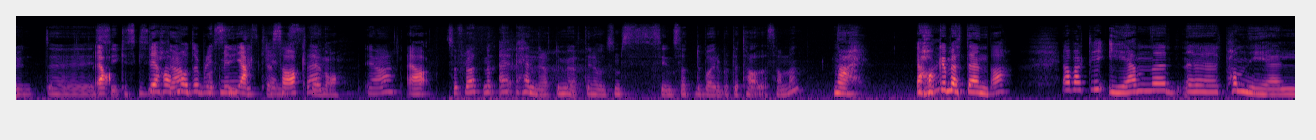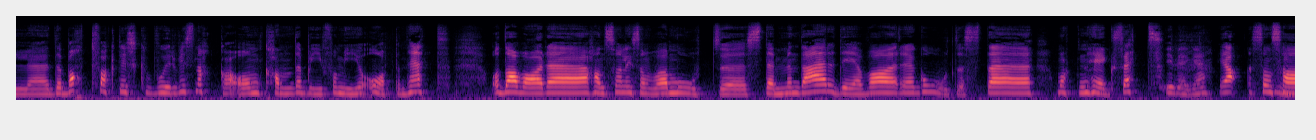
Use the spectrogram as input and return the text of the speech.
rundt uh, Ja, psykisk sykdom. det har på en måte blitt min hjertesak, helse. det nå. Ja, Ja. Så flott. Men eh, hender det at du møter noen som syns at du bare burde ta deg sammen? Nei. Jeg har ikke møtt det enda. Jeg har vært i én eh, paneldebatt faktisk, hvor vi snakka om kan det bli for mye åpenhet. Og da var det han som liksom var motstemmen der, det var eh, godeste Morten Hegseth. I VG? Ja, som sa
